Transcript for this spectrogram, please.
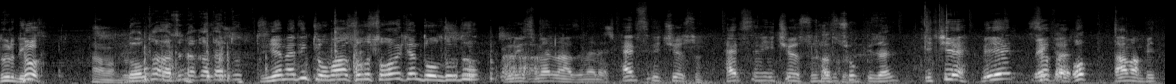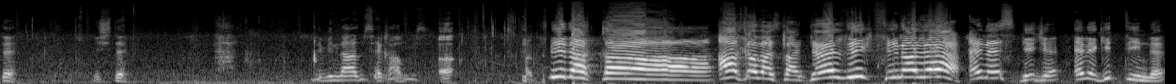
Dur deyin. Dur. Tamam dur. Doldu ağzına kadar tut. Yemedin ki o bana soru sorarken doldurdu. Bunu içmen lazım hele. Hepsini içiyorsun. Hepsini içiyorsun. Tadı çok güzel. 2, 1, 0. Hop. Tamam bitti. İşte. Dibinde az bir şey kalmış. Bir dakika. Arkadaşlar geldik finale. Enes gece eve gittiğinde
